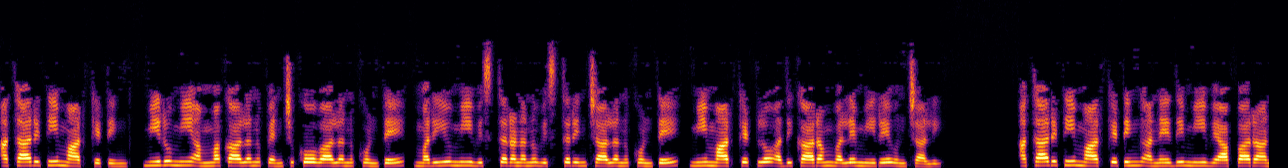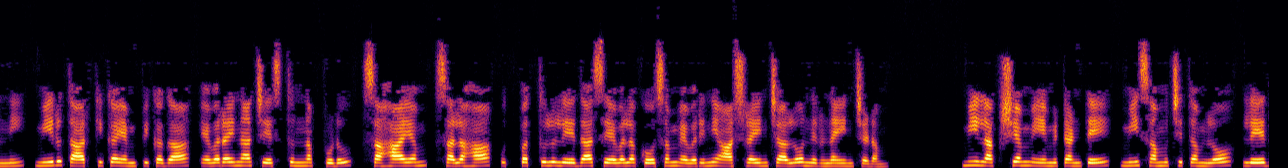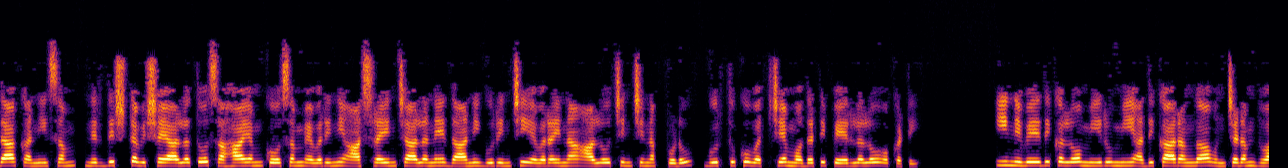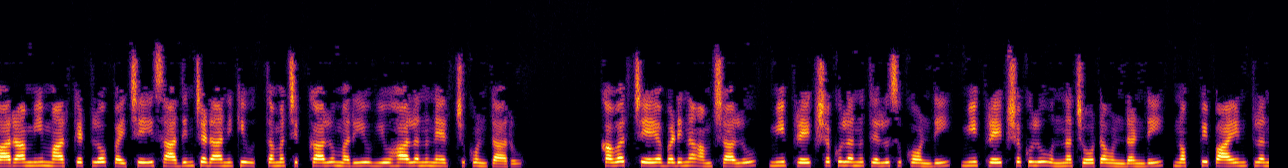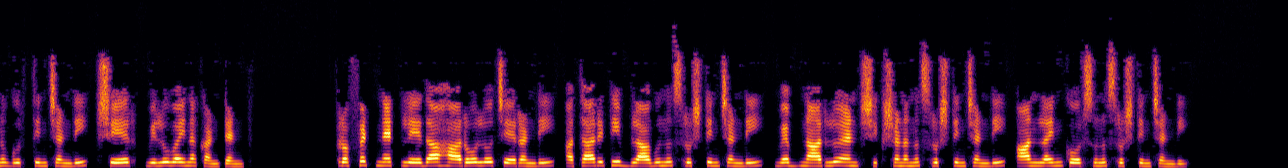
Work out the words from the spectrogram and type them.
Authority marketing. మీరు మీ అమ్మకాలను పెంచుకోవాలనుకుంటే మరియు మీ విస్తరణను విస్తరించాలనుకుంటే మీ మార్కెట్లో అధికారం వలె మీరే ఉంచాలి. అథారిటీ మార్కెటింగ్ అనేది మీ వ్యాపారాన్ని మీరు తార్కిక ఎంపికగా ఎవరైనా చేస్తున్నప్పుడు సహాయం సలహా ఉత్పత్తులు లేదా సేవల కోసం ఎవరిని ఆశ్రయించాలో నిర్ణయించడం. మీ లక్ష్యం ఏమిటంటే మీ సముచితంలో లేదా కనీసం నిర్దిష్ట విషయాలతో సహాయం కోసం ఎవరిని ఆశ్రయించాలనే దాని గురించి ఎవరైనా ఆలోచించినప్పుడు గుర్తుకు వచ్చే మొదటి పేర్లలో ఒకటి. ఈ నివేదికలో మీరు మీ అధికారంగా ఉంచడం ద్వారా మీ మార్కెట్లో పైచేయి సాధించడానికి ఉత్తమ చిట్కాలు మరియు వ్యూహాలను నేర్చుకుంటారు. కవర్ చేయబడిన అంశాలు మీ ప్రేక్షకులను తెలుసుకోండి. మీ ప్రేక్షకులు ఉన్న చోట ఉండండి. నొప్పి పాయింట్లను గుర్తించండి. షేర్ విలువైన కంటెంట్. ప్రొఫెట్ నెట్ లేదా హారోలో చేరండి. అథారిటీ బ్లాగును సృష్టించండి. వెబ్ నార్లు అండ్ శిక్షణను సృష్టించండి. ఆన్లైన్ కోర్సును సృష్టించండి.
